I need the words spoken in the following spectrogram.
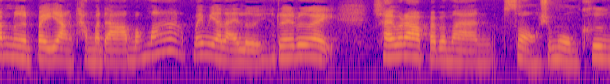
ดำเนินไปอย่างธรรมดามากๆ ไม่มีอะไรเลย เรื่อยๆ ใช้เวลาไปประมาณ 2 ชั่วโมงครึ่ง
